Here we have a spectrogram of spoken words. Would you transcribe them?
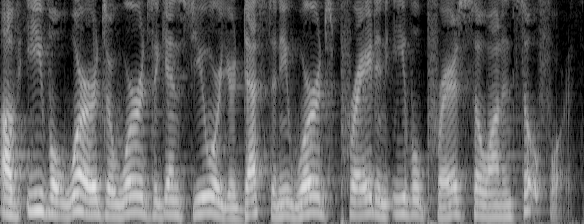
of evil words or words against you or your destiny, words prayed in evil prayers, so on and so forth.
